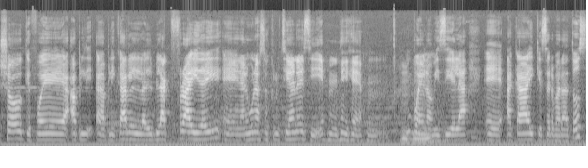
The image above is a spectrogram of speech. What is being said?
yo, que fue aplicar el Black Friday en algunas suscripciones y Bueno, mi ciela, eh, acá hay que ser baratos.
